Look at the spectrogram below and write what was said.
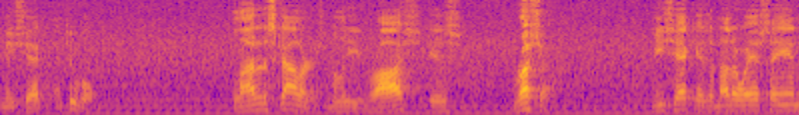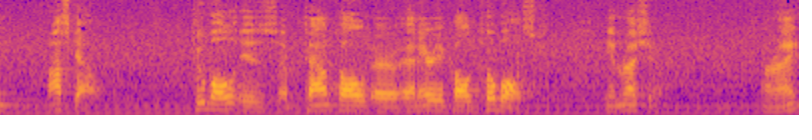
Meshech, and Tubal. A lot of the scholars believe Rosh is Russia. Meshech is another way of saying Moscow. Tubal is a town called, or an area called Tobolsk in Russia. All right?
